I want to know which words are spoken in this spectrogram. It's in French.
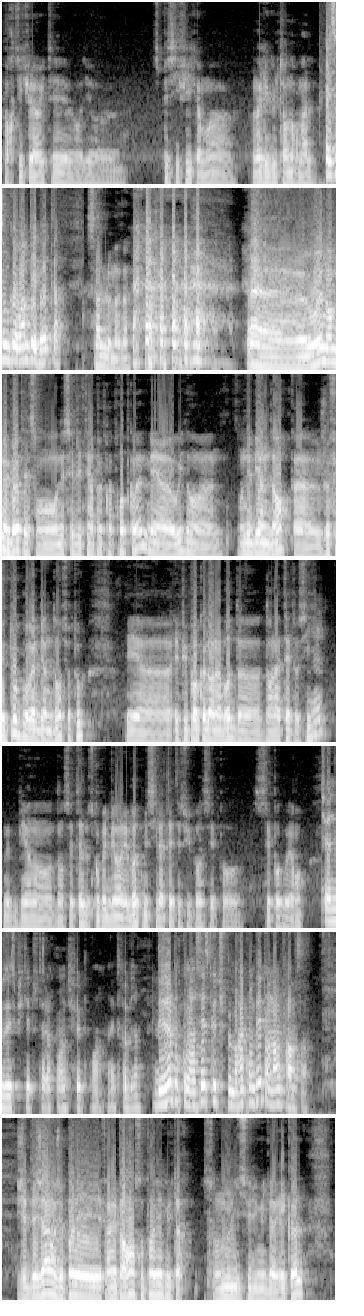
particularité, on va dire, euh, spécifique à moi. Un agriculteur normal. Elles sont comment tes bottes? Sale le matin. euh, ouais, non, mes bottes, elles sont, on essaie de les tenir à peu près propres quand même, mais euh, oui, non, euh, on est bien dedans. Enfin, je fais tout pour être bien dedans, surtout. Et, euh, et puis pas que dans la botte, dans, dans la tête aussi. Mhm. Être bien dans, dans ses têtes, parce qu'on peut être bien dans les bottes, mais si la tête suit pas, c'est pas, c'est pas cohérent. Tu vas nous expliquer tout à l'heure comment tu fais pour euh, être bien. Déjà, pour commencer, est-ce que tu peux me raconter ton enfance? J'ai déjà, j'ai pas des, enfin, mes parents sont pas agriculteurs. Ils sont non issus du milieu agricole.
